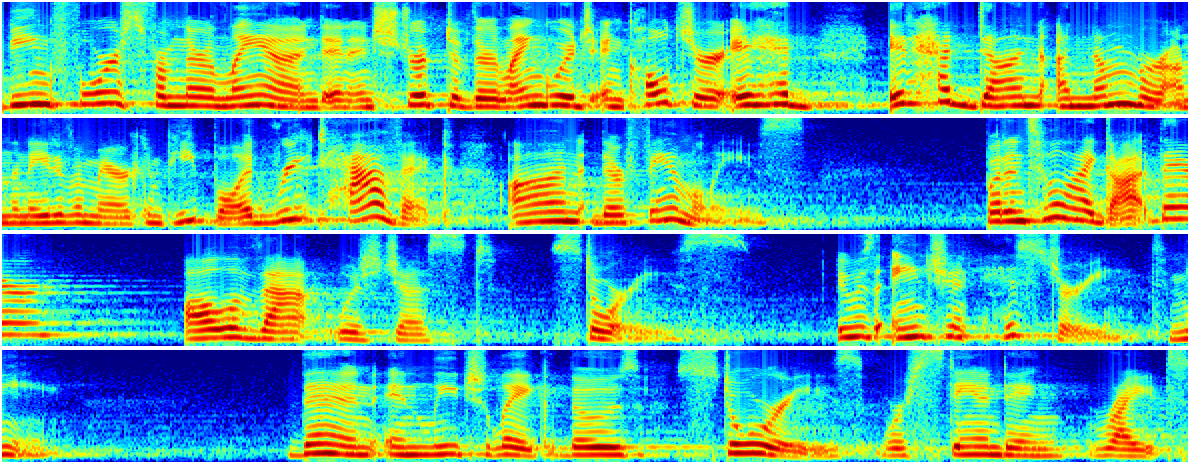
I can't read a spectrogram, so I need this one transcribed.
being forced from their land and, and stripped of their language and culture, it had, it had done a number on the Native American people. It wreaked havoc on their families. But until I got there, all of that was just stories. It was ancient history to me. Then in Leech Lake, those stories were standing right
